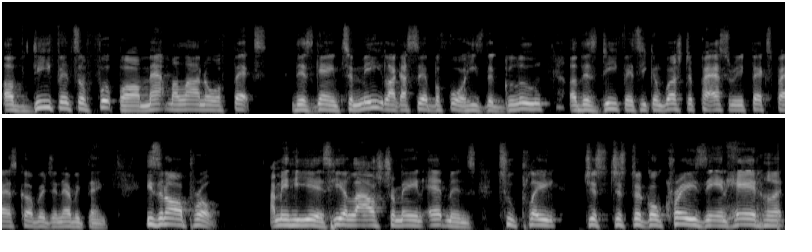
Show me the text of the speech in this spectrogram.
of defensive football, Matt Milano affects this game. To me, like I said before, he's the glue of this defense. He can rush the passer, he affects pass coverage and everything. He's an all pro. I mean, he is. He allows Tremaine Edmunds to play just just to go crazy and headhunt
